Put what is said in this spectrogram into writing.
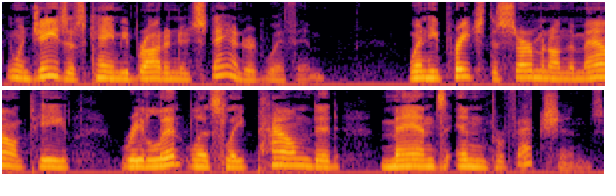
When Jesus came, he brought a new standard with him. When he preached the Sermon on the Mount, he relentlessly pounded man's imperfections.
